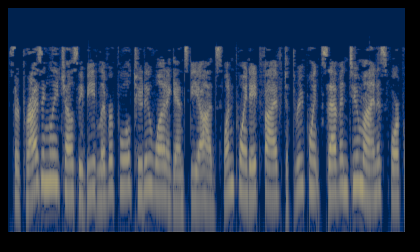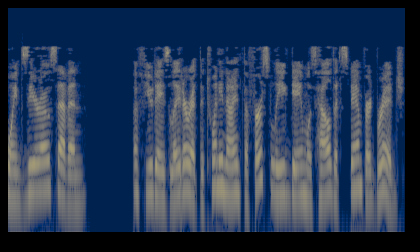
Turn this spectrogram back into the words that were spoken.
Surprisingly Chelsea beat Liverpool 2-1 against the odds 1.85 to 3.72 minus 4.07. A few days later at the 29th the first league game was held at Stamford Bridge.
